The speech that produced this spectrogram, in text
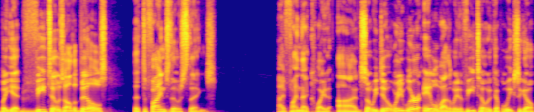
but yet vetoes all the bills that defines those things. I find that quite odd. So we do we were able, by the way, to veto a couple weeks ago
